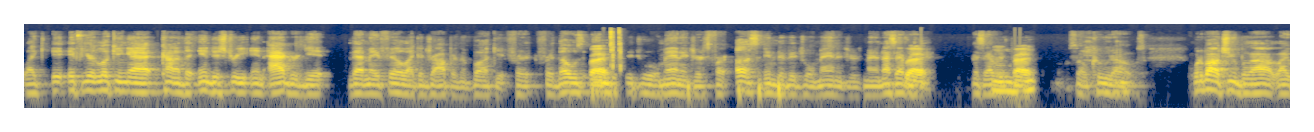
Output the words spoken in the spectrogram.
like if you're looking at kind of the industry in aggregate that may feel like a drop in the bucket for for those right. individual managers for us individual managers man that's everything right. that's everything right. so kudos What about you, Bilal? Like,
